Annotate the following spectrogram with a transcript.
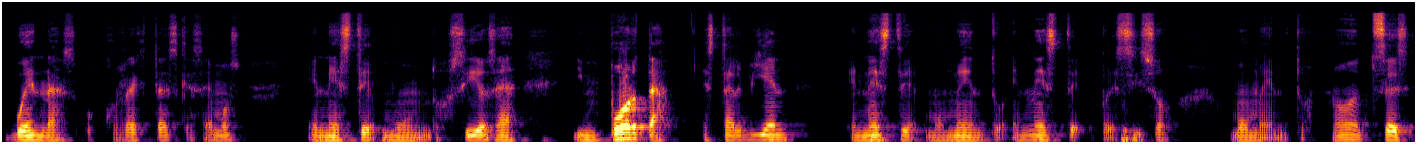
buenas o correctas que hacemos en este mundo, ¿sí? O sea, importa estar bien en este momento, en este preciso momento, ¿no? Entonces,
